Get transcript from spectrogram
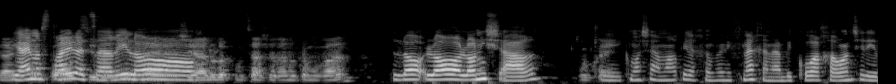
יין נותן אוסטרלי לצערי לא- אה, שיעלו לקבוצה שלנו כמובן. לא, לא, לא נשאר. אוקיי. כי כמו שאמרתי לכם לפני כן, הביקור האחרון שלי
